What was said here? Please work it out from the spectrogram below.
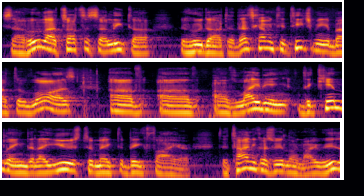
salita the hudata. That's coming to teach me about the laws of, of, of lighting the kindling that I use to make the big fire. The tiny because we learn. I need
